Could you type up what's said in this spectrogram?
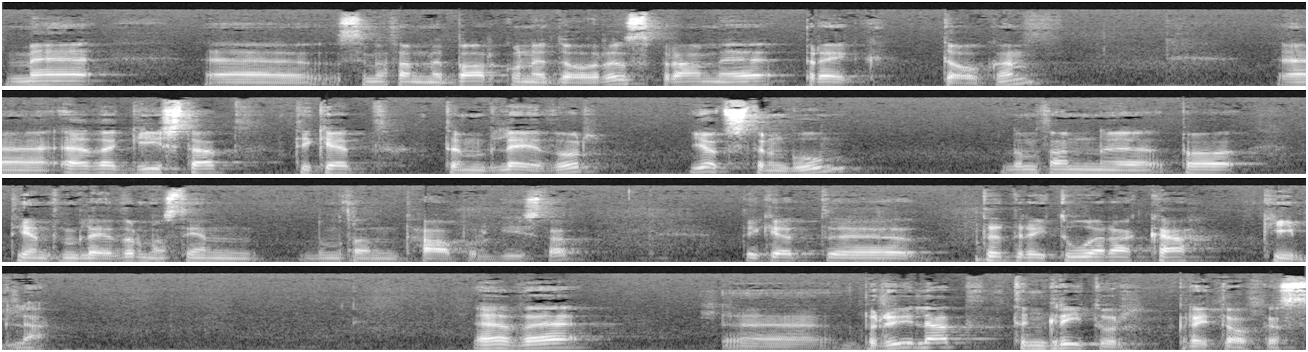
me si me thanë me barkun e dorës, pra me prekë tokën. Edhe gishtat t'i ketë të mbledhur, jo të shtrëngum, domethanë po të jenë të mbledhur, mos të jenë, domethanë të hapur gishtat. T'i ketë të drejtuara kah kibla. edhe brylat të ngritur prej tokës.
